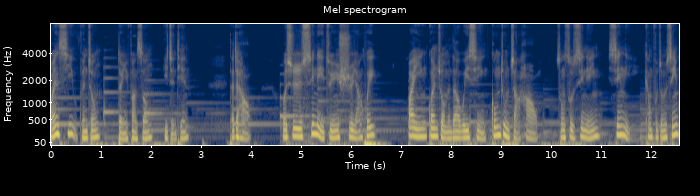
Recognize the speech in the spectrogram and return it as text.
关系五分钟等于放松一整天。大家好，我是心理咨询师杨辉，欢迎关注我们的微信公众账号“松塑心灵心理康复中心”。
